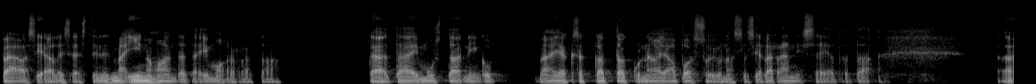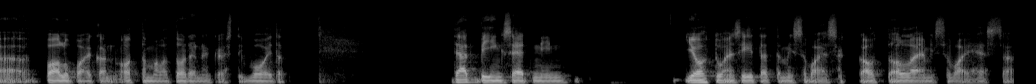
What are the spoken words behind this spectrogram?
pääasiallisesti, niin mä inhoan tätä Imolan rataa. Tää, tää ei musta, niin kuin, mä en jaksa katsoa, kun ne ajaa possujunassa siellä rännissä ja tota, ää, palupaikan ottamalla todennäköisesti voitat. That being said, niin johtuen siitä, että missä vaiheessa kautta ollaan ja missä vaiheessa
